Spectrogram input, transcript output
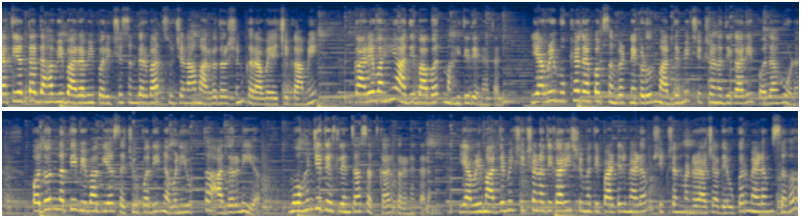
यात इयत्ता दहावी बारावी परीक्षेसंदर्भात सूचना मार्गदर्शन करावयाची कामे कार्यवाही आदीबाबत माहिती देण्यात आली. यावेळी मुख्याध्यापक संघटनेकडून माध्यमिक शिक्षण अधिकारी पदाहून पदोन्नती विभागीय सचिवपदी नवनियुक्त आदरणीय मोहनजी देसलेंचा सत्कार करण्यात आला. यावेळी माध्यमिक शिक्षण अधिकारी श्रीमती पाटील मॅडम शिक्षण मंडळाच्या देवकर मॅडम सह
